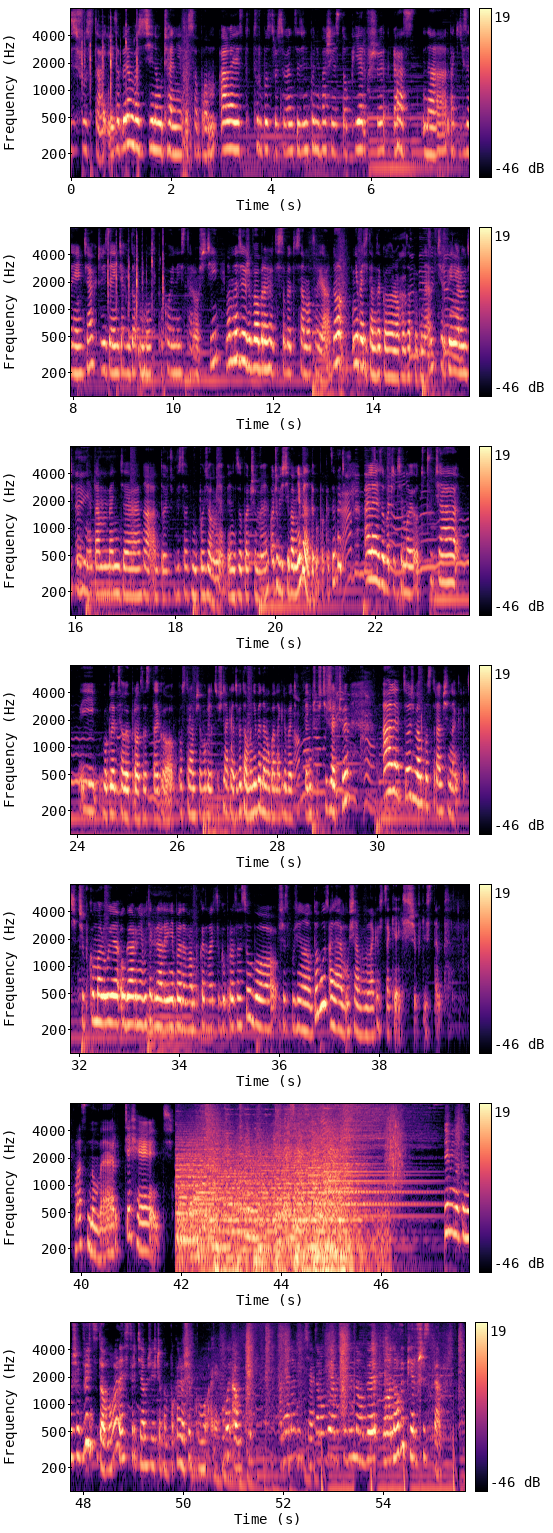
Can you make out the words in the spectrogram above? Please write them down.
Jest szósta i zabieram Was dzisiaj na uczelnię ze sobą, ale jest to turbo stresujący dzień, ponieważ jest to pierwszy raz na takich zajęciach, czyli zajęciach w domu spokojnej starości. Mam nadzieję, że wyobrażacie sobie to samo co ja. No, nie będzie tam za kolorowo zapewne. Cierpienie ludzi pewnie tam będzie na dość wysokim poziomie, więc zobaczymy. Oczywiście Wam nie będę tego pokazywać, ale zobaczycie moje odczucia, i w ogóle cały proces tego. Postaram się w ogóle coś nagrać. Wiadomo, nie będę mogła nagrywać większości rzeczy, ale coś Wam postaram się nagrać. Szybko maluję, ogarniam i tak dalej. Nie będę Wam pokazywać tego procesu, bo się spóźnię na autobus, ale musiałam Wam nagrać taki jakiś szybki wstęp. Mas numer 10. Dwie minuty muszę wyjść z domu, ale stwierdziłam, że jeszcze Wam pokażę szybko mój, mój outfit. A mianowicie zamówiłam sobie nowy, no nowy pierwszy skrap.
